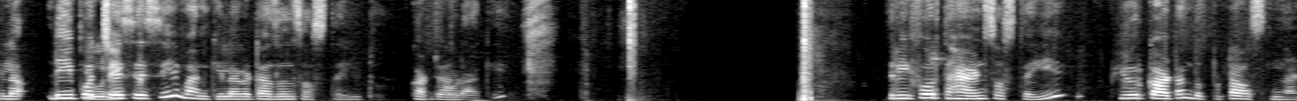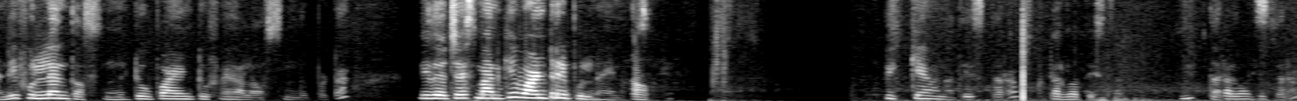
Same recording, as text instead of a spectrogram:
ఇలా డీప్. వచ్చేసేసి మనకి ఇలాగ టజల్స్ వస్తాయి ఇటు కట్టుకోవడానికి. త్రీ ఫోర్త్ హ్యాండ్స్ వస్తాయి. ప్యూర్ కాటన్ దుప్పట్టా వస్తుందండి. ఫుల్ లెంత్ వస్తుంది. టూ పాయింట్ టూ ఫైవ్ అలా వస్తుంది దుప్పట్టా ఇది వచ్చేసి మనకి one triple nine okay. Pick ఏమన్నా తీస్తారా? తర్వాత తర్వాత తర్వాత ఇస్తారా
